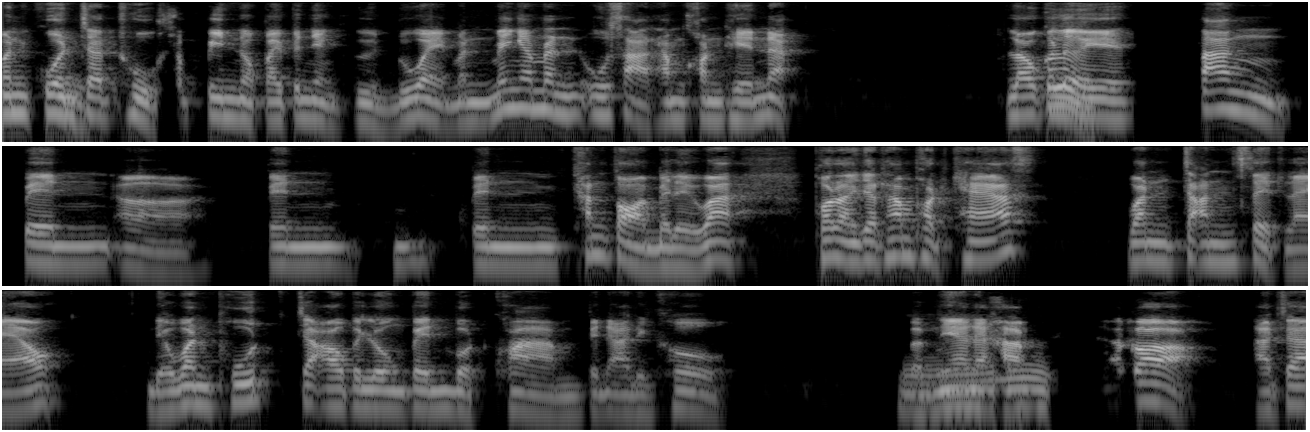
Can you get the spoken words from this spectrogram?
มันควรจะถูกสปินออกไปเป็นอย่างอื่นด้วย มันไม่งั้นมันอุตส่าห์ทำคอนเทนต์อะเราก็เลยตั้งเป็นเอ่อเป็นเป็นขั้นตอนไปเลยว่าพอหลังจากทำพอดแคสต์วันจันทร์เสร็จแล้ว เดี๋ยววันพุธจะเอาไปลงเป็นบทความเป็น article แบบนี้นะครับ แล้วก็อาจจะ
